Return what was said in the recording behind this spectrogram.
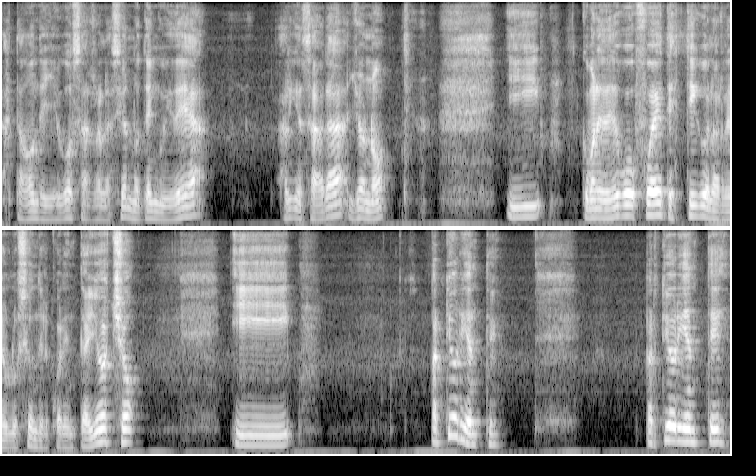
hasta dónde llegó esa relación no tengo idea, alguien sabrá, yo no. Y como les digo, fue testigo de la revolución del 48 y partió Oriente. Partió Oriente,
